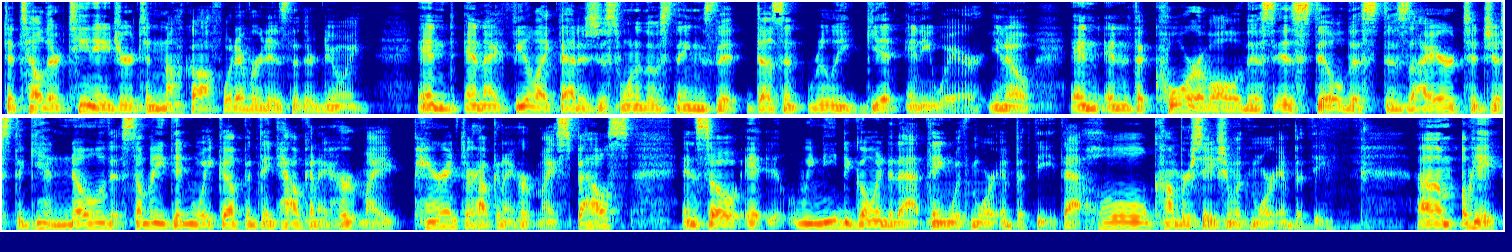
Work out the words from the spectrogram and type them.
to tell their teenager to knock off whatever it is that they're doing and and I feel like that is just one of those things that doesn't really get anywhere, you know. And and at the core of all of this is still this desire to just again know that somebody didn't wake up and think, how can I hurt my parent or how can I hurt my spouse? And so it, we need to go into that thing with more empathy, that whole conversation with more empathy. Um, okay,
